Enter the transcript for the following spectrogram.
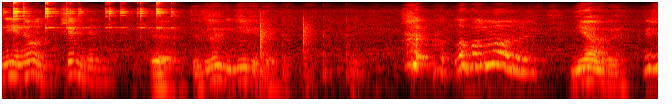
Niye ne oldu? Bir şey mi dedim? He. Dediler ki niye getirdin? La kolum ağrıyor. Niye arıyor?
